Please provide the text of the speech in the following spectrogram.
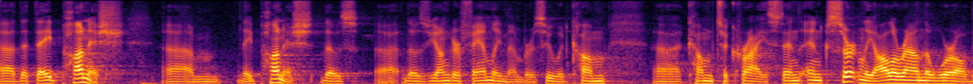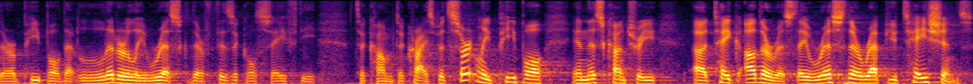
uh, that they punish. Um, they punish those, uh, those younger family members who would come, uh, come to Christ. And, and certainly, all around the world, there are people that literally risk their physical safety to come to Christ. But certainly, people in this country uh, take other risks. They risk their reputations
